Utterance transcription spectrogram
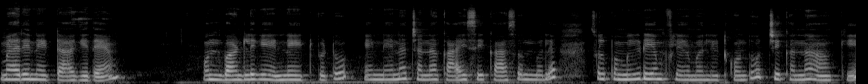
ಮ್ಯಾರಿನೇಟ್ ಆಗಿದೆ. ಒಂದು ಬಾಂಡ್ಲಿಗೆ ಎಣ್ಣೆ ಇಟ್ಬಿಟ್ಟು, ಎಣ್ಣೆನ ಚೆನ್ನಾಗಿ ಕಾಯಿಸಿ ಕಾಸಿದ್ಮೇಲೆ ಸ್ವಲ್ಪ ಮೀಡಿಯಮ್ ಫ್ಲೇಮಲ್ಲಿ ಇಟ್ಕೊಂಡು ಚಿಕನ್ನ ಹಾಕಿ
